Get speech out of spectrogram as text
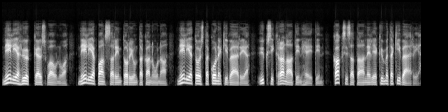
neljä hyökkäysvaunua, neljä panssarin torjuntakanuunaa, 14 konekivääriä, yksi granaatinheitin, 240 kivääriä.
